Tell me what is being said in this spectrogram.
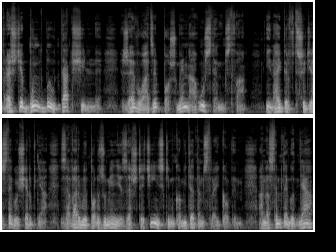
Wreszcie bunt był tak silny, że władze poszły na ustępstwa i najpierw 30 sierpnia zawarły porozumienie ze Szczecińskim Komitetem Strajkowym, a następnego dnia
